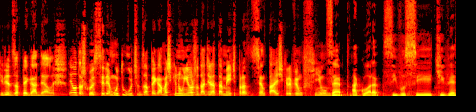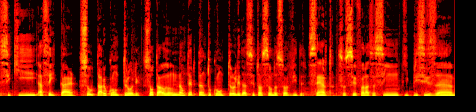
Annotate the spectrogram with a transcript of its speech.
Queria desapegar delas. Tem outras coisas que seria muito útil desapegar, mas que não iam ajudar diretamente pra sentar e escrever um filme. Certo. Agora, se você tivesse que aceitar soltar o controle, soltar, não ter tanto controle da situação da sua vida, certo? Se você falasse assim que precisa,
